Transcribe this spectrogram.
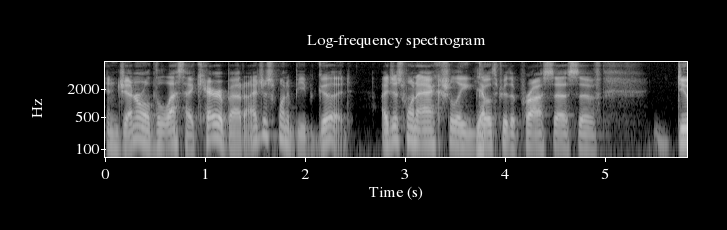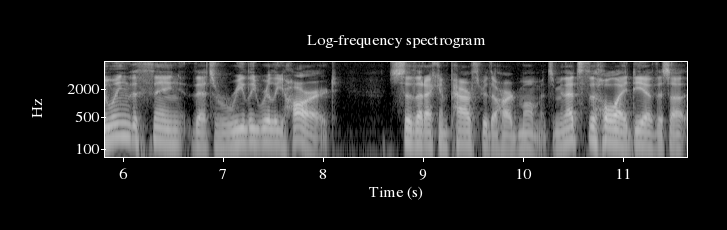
in general, the less I care about it. I just want to be good. I just want to actually go through the process of doing the thing that's really, really hard so that I can power through the hard moments. I mean, that's the whole idea of this uh,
